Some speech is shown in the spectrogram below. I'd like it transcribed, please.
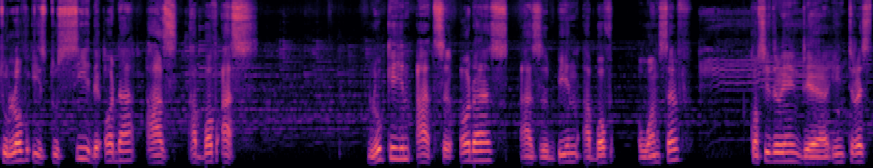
to love is to see the other as above us. Looking at others as being above oneself, considering their interest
